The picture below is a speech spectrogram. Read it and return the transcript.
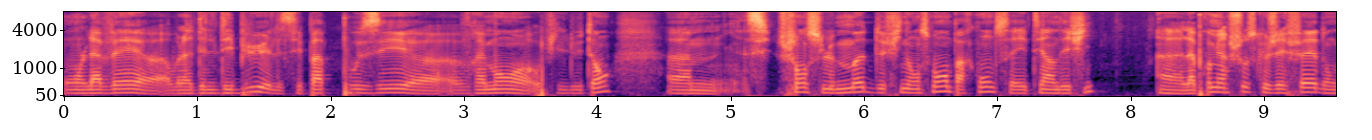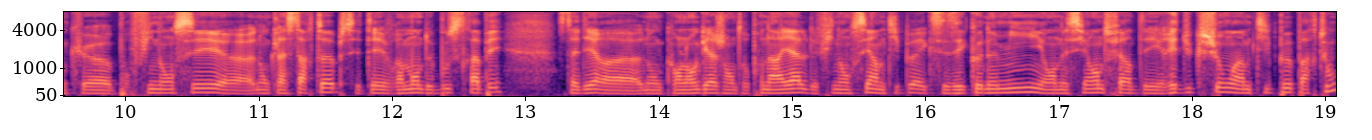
on, l'avait voilà, dès le début, elle ne s'est pas posée vraiment au fil du temps. je pense le mode de financement, par contre, ça a été un défi. la première chose que j'ai fait donc pour financer donc la startup, c'était vraiment de bootstrapper, c'est-à-dire donc en langage entrepreneurial de financer un petit peu avec ses économies en essayant de faire des réductions un petit peu partout.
